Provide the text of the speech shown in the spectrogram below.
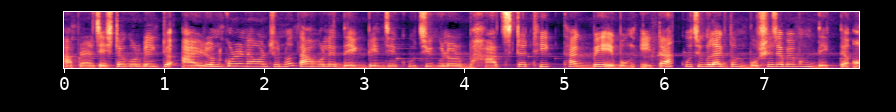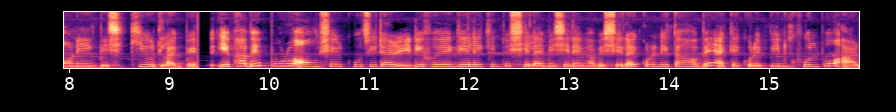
আপনারা চেষ্টা করবেন একটু আয়রন করে নেওয়ার জন্য, তাহলে দেখবেন যে কুচিগুলোর ভাজটা ঠিক থাকবে এবং এটা কুচিগুলো একদম বসে যাবে এবং দেখতে অনেক বেশি কিউট লাগবে। এভাবে পুরো অংশের কুচিটা রেডি হয়ে গেলে কিন্তু সেলাই মেশিন এভাবে সেলাই করে নিতে হবে। এক এক করে পিন খুলবো আর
